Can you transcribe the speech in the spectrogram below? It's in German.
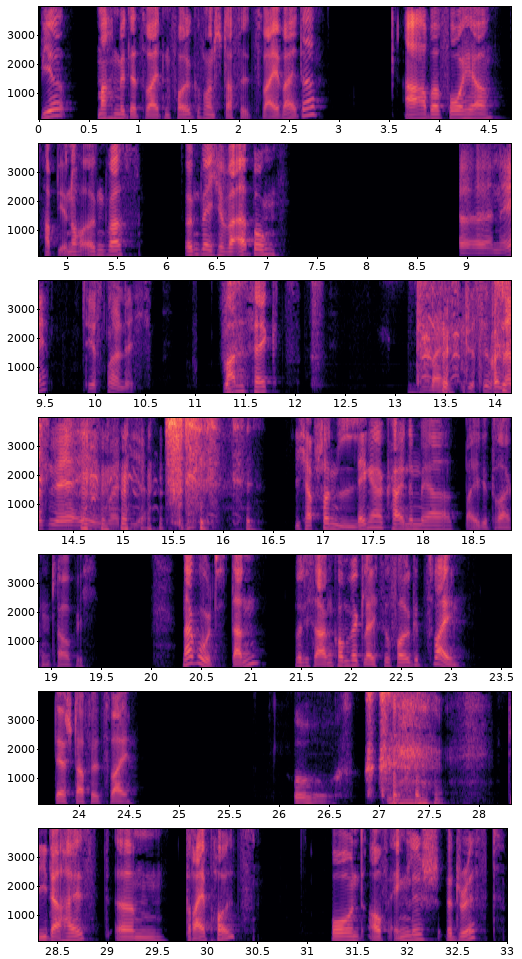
Wir machen mit der zweiten Folge von Staffel 2 weiter. Aber vorher habt ihr noch irgendwas? Irgendwelche Werbung? Äh, nee, diesmal nicht. Fun Facts? Nein. Das überlassen wir ja eh immer dir. Ich habe schon länger keine mehr beigetragen, glaube ich. Na gut, dann würde ich sagen, kommen wir gleich zu Folge 2 der Staffel 2. Oh. die da heißt ähm, Treibholz und auf Englisch Adrift.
